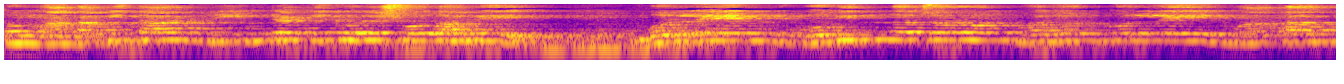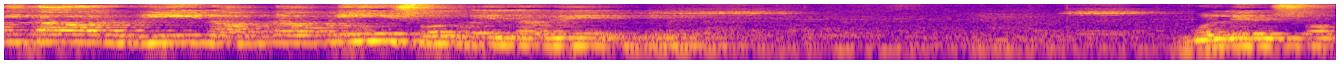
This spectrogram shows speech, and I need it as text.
তো মাতা পিতার ঋণটা কি করে শোধ হবে? বললেন গোবিন্দ চরণ ভজন করলে মাতা পিতার ঋণ আপনা আপনি শোধ হয়ে যাবে। বললেন, সব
